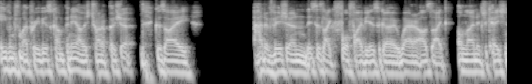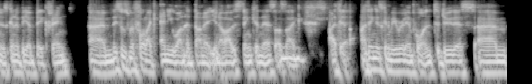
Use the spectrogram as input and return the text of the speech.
Even for my previous company, I was trying to push it because I had a vision. This is like four or five years ago where I was like, online education is going to be a big thing. Um, this was before like anyone had done it. You know, I was thinking this. I was mm-hmm. like, I think I think it's going to be really important to do this. Um,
